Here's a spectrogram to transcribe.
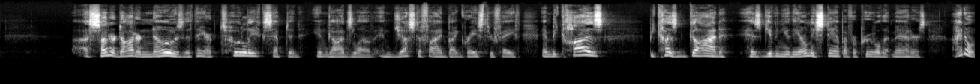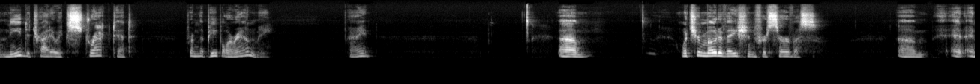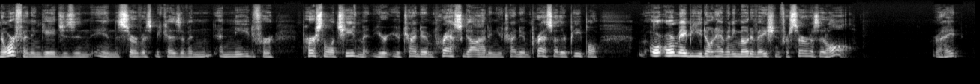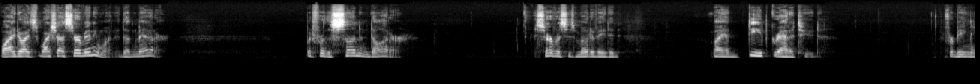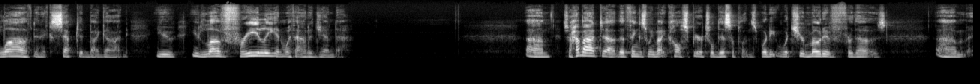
A son or daughter knows that they are totally accepted in God's love and justified by grace through faith, and because because God has given you the only stamp of approval that matters, I don't need to try to extract it from the people around me. Right? Um, what's your motivation for service? Um, an, an, orphan engages in, in the service because of a, a, need for personal achievement. You're, you're trying to impress God and you're trying to impress other people. Or, or maybe you don't have any motivation for service at all, right? Why, do I, why should I serve anyone? It doesn't matter. But for the son and daughter, service is motivated by a deep gratitude for being loved and accepted by God. You, you love freely and without agenda. Um, so, how about uh, the things we might call spiritual disciplines? What you, what's your motive for those? Um,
